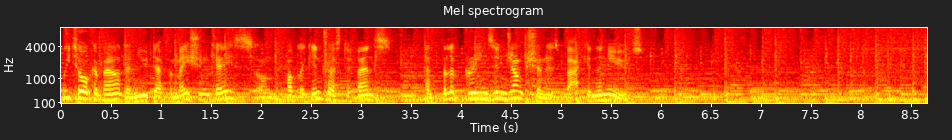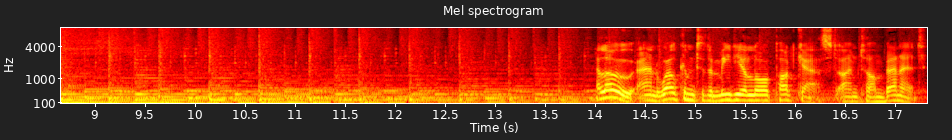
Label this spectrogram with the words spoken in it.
we talk about a new defamation case on the public interest defence, and Philip Green's injunction is back in the news. Hello, and welcome to the Media Law Podcast. I'm Tom Bennett.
